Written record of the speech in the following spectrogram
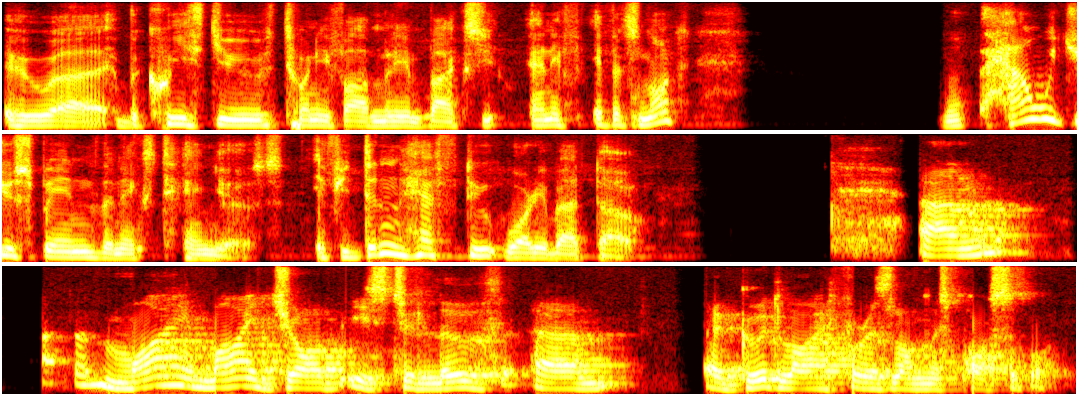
who uh, bequeathed you 25 million bucks, and if if it's not, how would you spend the next 10 years if you didn't have to worry about dough? Um, my my job is to live um, a good life for as long as possible.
